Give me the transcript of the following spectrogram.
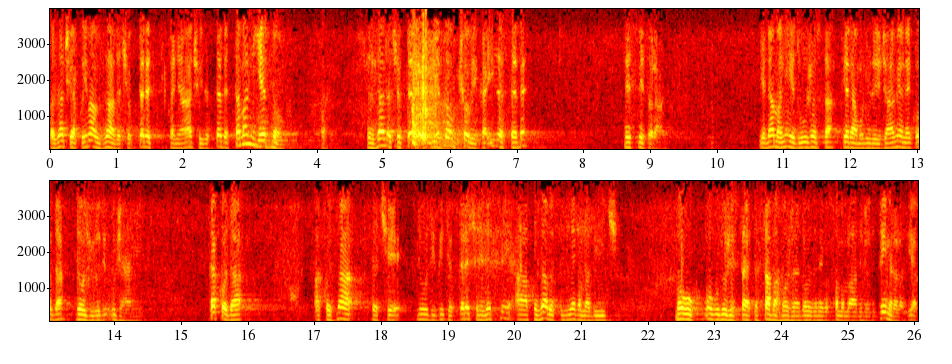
Pa znači ako imam zna da će opteretiti klanjaču iza sebe, taman jednog, da zna da će opteretiti jednog čovjeka iza sebe, ne smije to raditi. Jer nama nije dužnost da tjeramo ljude iz džamija, nego da dođu ljudi u džamiju. Tako da ako zna da će ljudi biti opterećeni, ne smije, a ako zna da su njega mladići, mogu, mogu duže stajati na sabah, možda ne dolaze nego samo mladi ljudi. Primjera radi, jel?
